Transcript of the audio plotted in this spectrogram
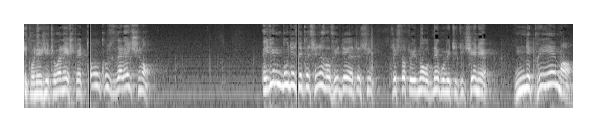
И понеже това нещо е толкова далечно, един Буда закъсня в идеята си, защото едно от неговите течения не приема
